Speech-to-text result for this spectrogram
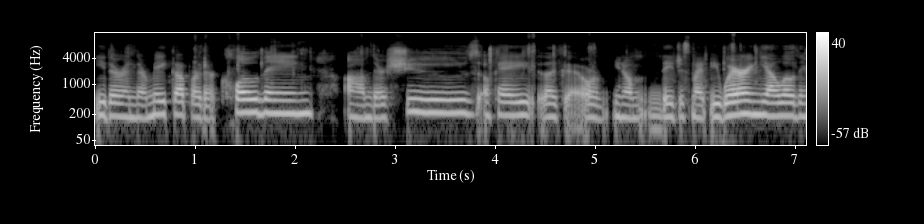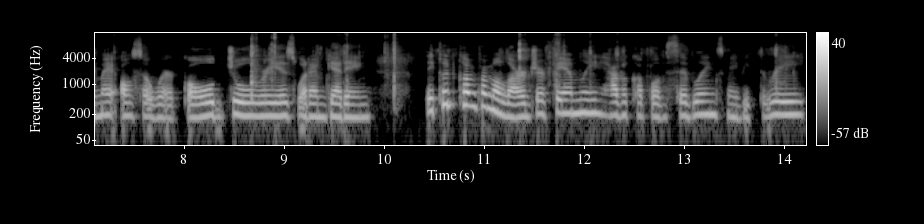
either in their makeup or their clothing um, their shoes, okay, like, or, you know, they just might be wearing yellow. They might also wear gold jewelry, is what I'm getting. They could come from a larger family, have a couple of siblings, maybe three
